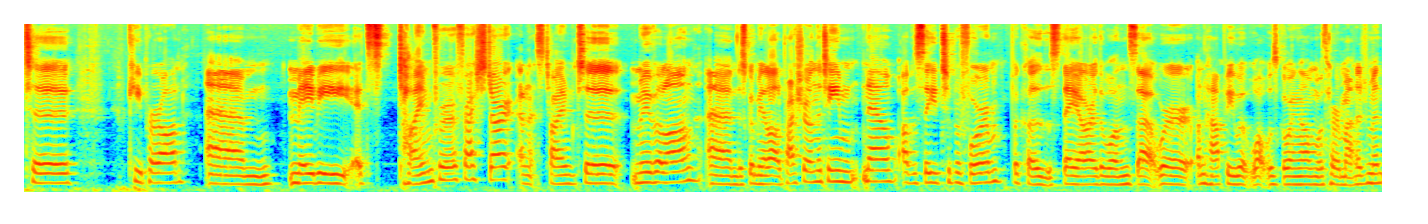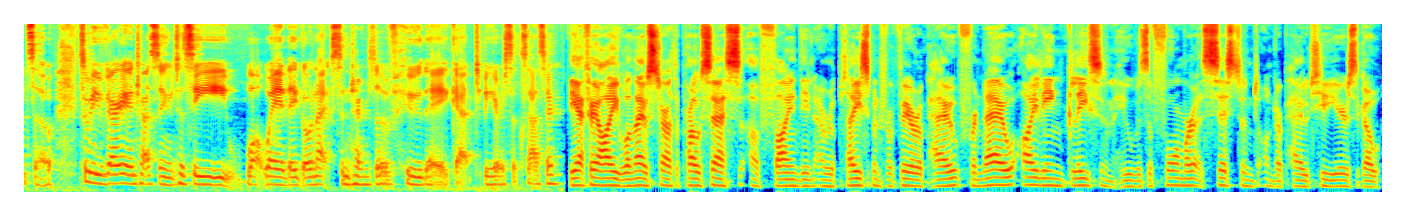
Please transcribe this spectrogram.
to keep her on. Um, maybe it's time for a fresh start and it's time to move along. Um, there's going to be a lot of pressure on the team now, obviously, to perform because they are the ones that were unhappy with what was going on with her management. So it's going to be very interesting to see what way they go next in terms of who they get to be her successor. The FAI will now start the process of finding a replacement for Vera Pauw. For now, Eileen Gleeson, who was a former assistant under Pauw two years ago,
